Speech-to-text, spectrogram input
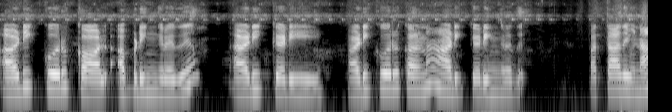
அடிக்கொரு கால் அப்படிங்கிறது அடிக்கடி. அடிக்கொரு கால்னா அடிக்கடிங்கிறது. பத்தாவது வினா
